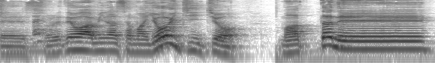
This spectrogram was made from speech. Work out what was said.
えーそれでは皆様良い一日をまったねー。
